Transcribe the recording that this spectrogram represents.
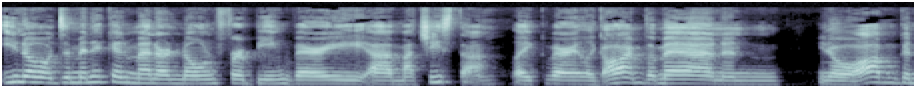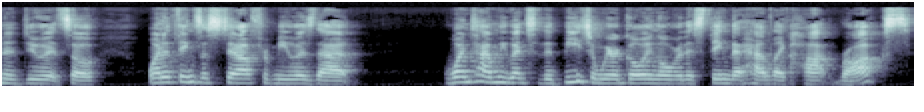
you know, Dominican men are known for being very uh, machista, like very like, oh, I'm the man and, you know, I'm going to do it. So one of the things that stood out for me was that one time we went to the beach and we were going over this thing that had like hot rocks.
